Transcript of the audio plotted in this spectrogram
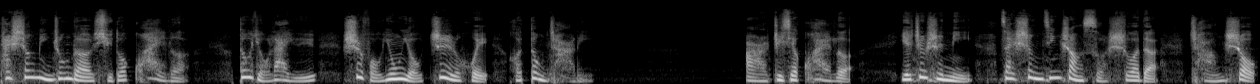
他生命中的许多快乐，都有赖于是否拥有智慧和洞察力。而这些快乐，也正是你在圣经上所说的长寿、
